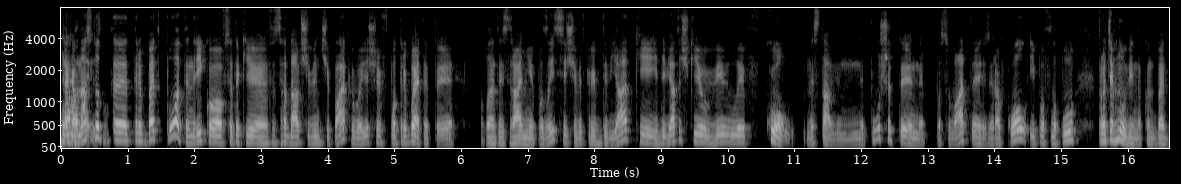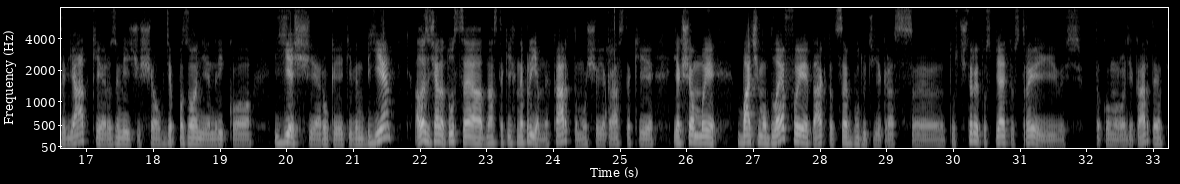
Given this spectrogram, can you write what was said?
Так, а в нас тут е, трибет пот. Енріко все-таки згадав, що він чіпак, і вирішив потрибетити опонента з ранньої позиції, що відкрив дев'ятки, і дев'яточки увівли в кол. Не став він не пушити, не пасувати, зіграв кол, і по флопу протягнув він на конбет дев'ятки, розуміючи, що в діапазоні Енріко є ще руки, які він б'є. Але, звичайно, туз це одна з таких неприємних карт, тому що якраз таки, якщо ми бачимо блефи, так, то це будуть якраз е, туз 4, туз 5, туз 3 і ось в такому роді карти.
